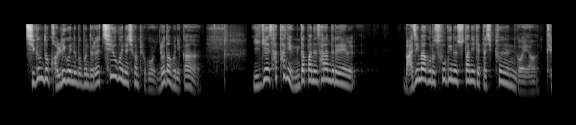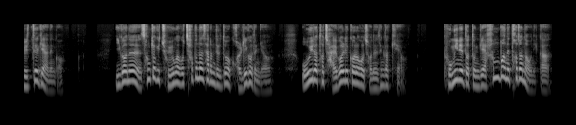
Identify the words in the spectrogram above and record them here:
지금도 걸리고 있는 부분들을 치우고 있는 시간표고 이러다 보니까 이게 사탄이 응답받는 사람들을 마지막으로 속이는 수단이겠다 싶은 거예요. 들뜨게 하는 거. 이거는 성격이 조용하고 차분한 사람들도 걸리거든요. 오히려 더 잘 걸릴 거라고 저는 생각해요. 봉인해 뒀던 게 한 번에 터져 나오니까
